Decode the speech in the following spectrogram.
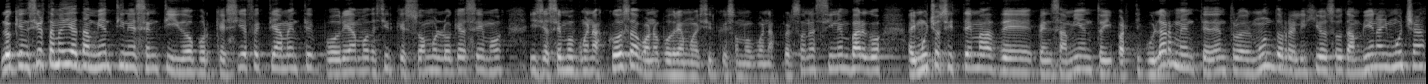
Lo que en cierta medida también tiene sentido, porque sí efectivamente podríamos decir que somos lo que hacemos, y si hacemos buenas cosas, bueno, podríamos decir que somos buenas personas. Sin embargo, hay muchos sistemas de pensamiento, y particularmente dentro del mundo religioso, también hay mucha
